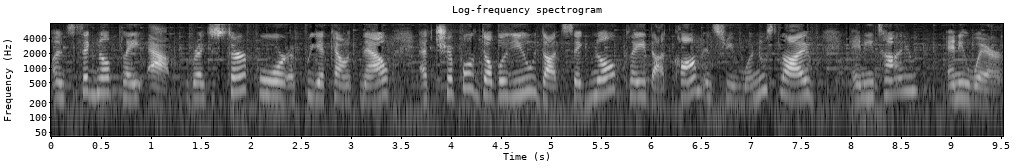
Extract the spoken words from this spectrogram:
on Cignal Play app. Register for a free account now at www.cignalplay.com and stream One News live anytime, anywhere.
